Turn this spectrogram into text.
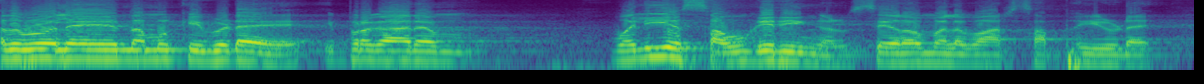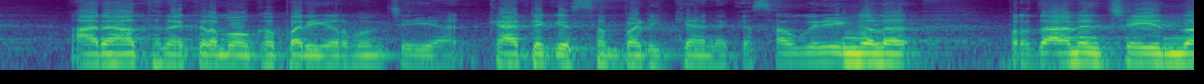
അതുപോലെ നമുക്കിവിടെ ഇപ്രകാരം വലിയ സൗകര്യങ്ങൾ സീറോ മലബാർ സഭയുടെ ആരാധനാക്രമമൊക്കെ പരികർമ്മം ചെയ്യാൻ കാറ്റഗിസം പഠിക്കാനൊക്കെ സൗകര്യങ്ങൾ പ്രദാനം ചെയ്യുന്ന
